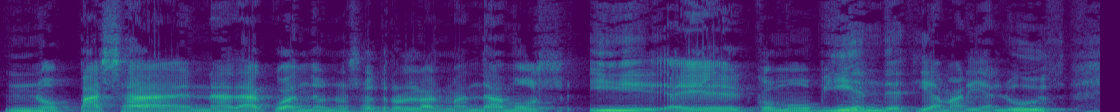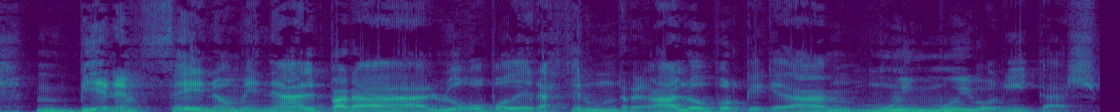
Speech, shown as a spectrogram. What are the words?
no pasa nada cuando nosotros las mandamos y eh, como bien decía María Luz, vienen fenomenal para luego poder hacer un regalo porque quedan muy muy bonitas.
